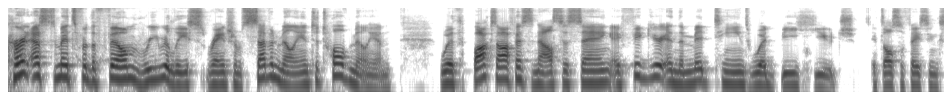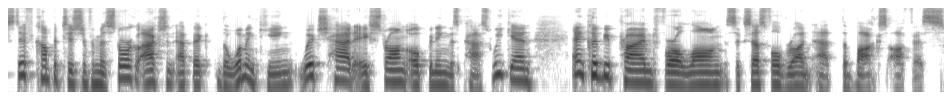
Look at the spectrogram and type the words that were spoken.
Current estimates for the film re-release range from 7 million to 12 million, with box office analysis saying a figure in the mid-teens would be huge. It's also facing stiff competition from historical action epic The Woman King, which had a strong opening this past weekend and could be primed for a long, successful run at the box office.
